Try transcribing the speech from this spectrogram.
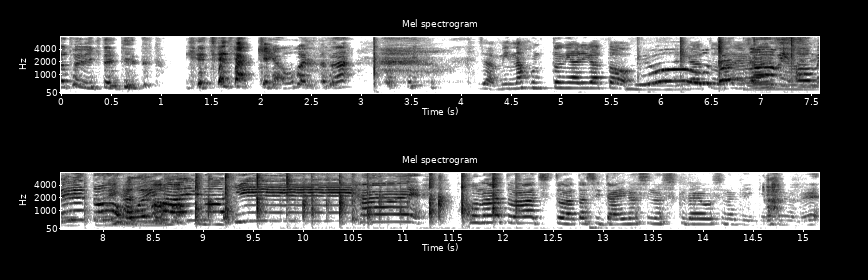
だってこれまたトイレ行きたいって言ってた。言ってたっけ覚えたな。じゃあみんな本当にありがとう。ありがとうございます。誕生日おめでとう。お祝いの日。はい。この後はちょっと私台無しの宿題をしなきゃいけないので。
